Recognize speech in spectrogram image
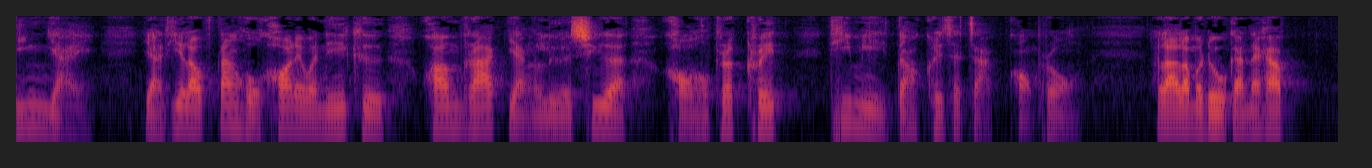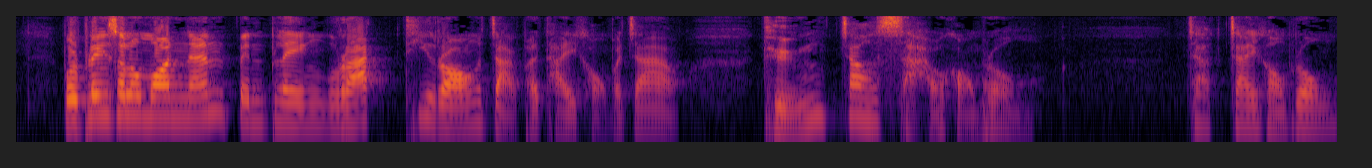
ยิ่งใหญ่ อย่างที่เราตั้งหัวข้อในวันนี้คือ ความรักอย่างเหลือเชื่อของพระคริสต์ที่มีต่อคริสตจักรของพระองค์เราเรามาดูกันนะครับ บทเพลงโซโลมอนนั้นเป็นเพลงรักที่ร้องจากพระทัยของพระเจ้า ถึงเจ้าสาวของพระองค์ จากใจของพระองค์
